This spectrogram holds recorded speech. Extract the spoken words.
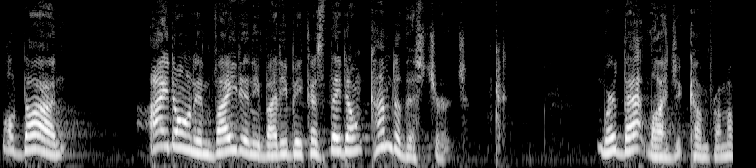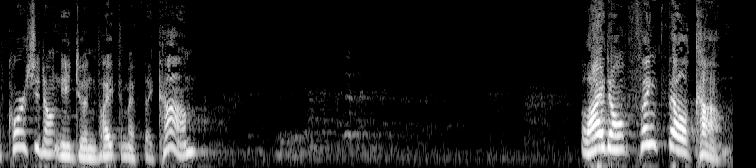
Well, Don, I don't invite anybody because they don't come to this church. Where'd that logic come from? Of course, you don't need to invite them if they come. Well, I don't think they'll come.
